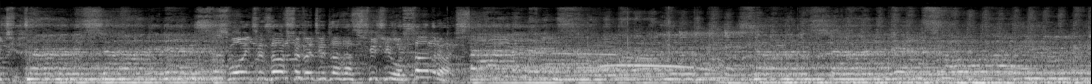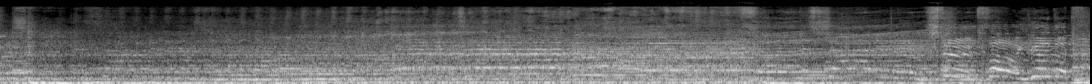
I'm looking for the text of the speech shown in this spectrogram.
Pamiętajcie, słońce zawsze będzie dla was świeciło. Sunrise! Trzy, dwa, jeden...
